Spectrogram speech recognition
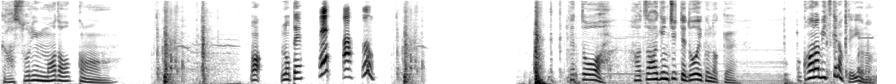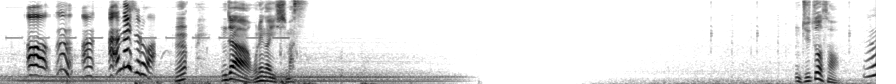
ガソリンまだあっかな。あ乗って。え？あうん。えっと初ハギんちってどう行くんだっけ？カーナビつけなくていいよな。あうん。あ案内するわ。ん。じゃあお願いします。実はさ。うん？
